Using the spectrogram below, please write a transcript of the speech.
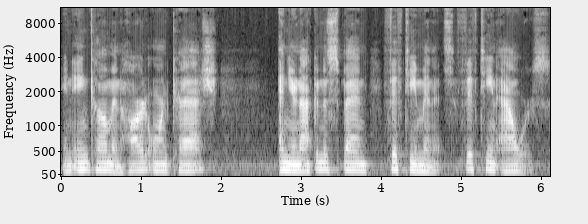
in income and hard earned cash, and you're not going to spend 15 minutes, 15 hours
